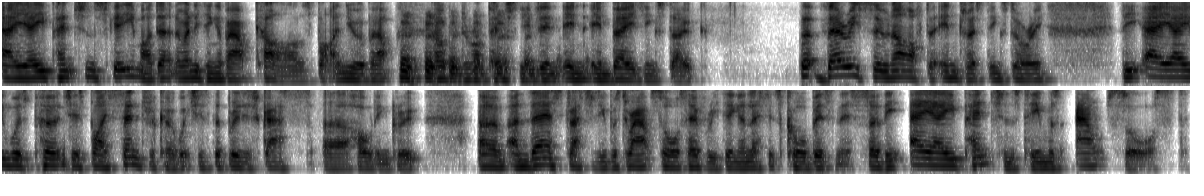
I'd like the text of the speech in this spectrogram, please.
AA pension scheme. I don't know anything about cars, but I knew about helping to run pension schemes in in, in Basingstoke. But very soon after, interesting story, the AA was purchased by Centrica, which is the British gas uh, holding group, um, and their strategy was to outsource everything unless it's core business. So the AA pensions team was outsourced.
